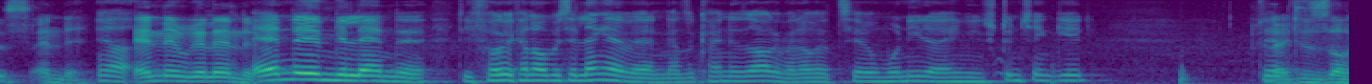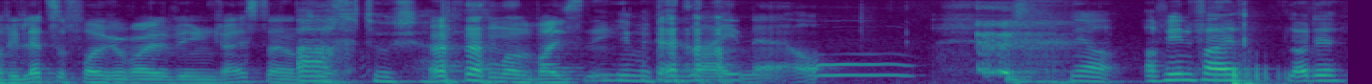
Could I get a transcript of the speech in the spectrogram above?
ist Ende. Ja. Ende im Gelände. Ende im Gelände. Die Folge kann auch ein bisschen länger werden. Also keine Sorge, wenn eure Zeremonie da irgendwie ein Stündchen geht. Vielleicht ist es auch die letzte Folge, weil wegen Geister und Ach du Scheiße. so. Man weiß nie. Himmel kann sein. Ne? Oh. Ja, auf jeden Fall, Leute,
